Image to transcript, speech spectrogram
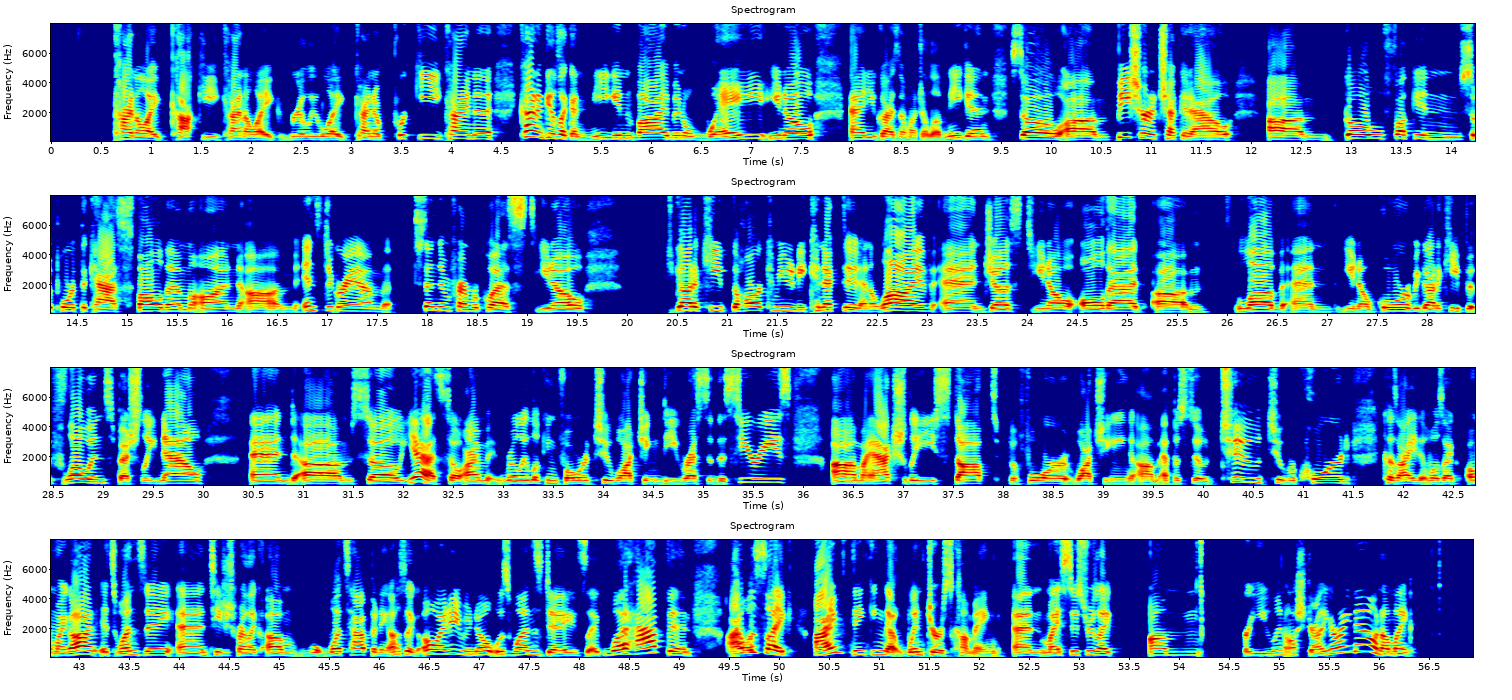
kind of like cocky, kind of like really like kind of pricky, kind of kind of gives like a Negan vibe in a way, you know. And you guys know how much I love Negan, so um, be sure to check it out. Um, go fucking support the cast, follow them on um, Instagram, send them friend requests, you know you got to keep the horror community connected and alive and just, you know, all that, um, love and, you know, gore. We got to keep it flowing, especially now. And um, so, yeah, so I'm really looking forward to watching the rest of the series. Um, I actually stopped before watching um, episode two to record because I was like, oh my God, it's Wednesday. And teacher's probably like, um, w- what's happening? I was like, oh, I didn't even know it was Wednesday. It's like, what happened? I was like, I'm thinking that winter's coming. And my sister's like, um, are you in Australia right now? And I'm like,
